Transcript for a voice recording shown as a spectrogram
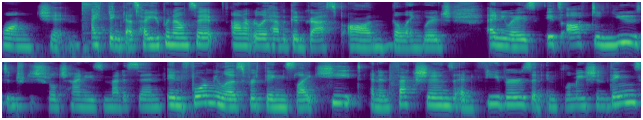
Huang Qin. I think that's how you pronounce it. I don't really have a good grasp on the language. Anyways, it's often used in traditional Chinese medicine in formulas for things like heat and infections and fevers and inflammation, things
